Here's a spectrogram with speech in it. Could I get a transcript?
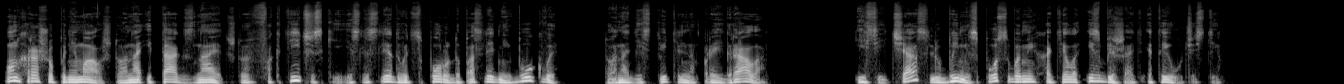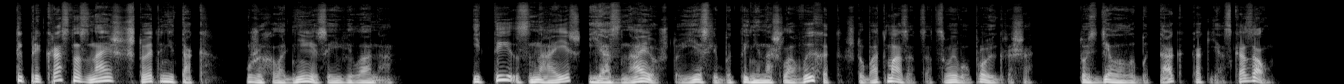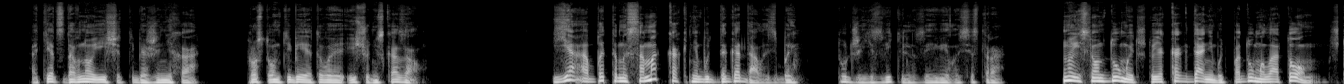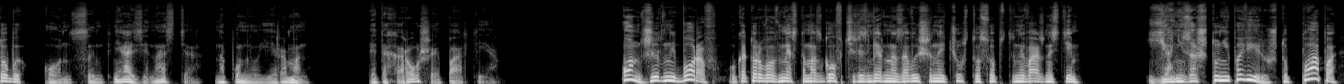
Он хорошо понимал, что она и так знает, что фактически, если следовать спору до последней буквы, то она действительно проиграла. И сейчас любыми способами хотела избежать этой участи. «Ты прекрасно знаешь, что это не так», — уже холоднее заявила она. «И ты знаешь, я знаю, что если бы ты не нашла выход, чтобы отмазаться от своего проигрыша, то сделала бы так, как я сказал. Отец давно ищет тебе жениха, просто он тебе этого еще не сказал». «Я об этом и сама как-нибудь догадалась бы», Тут же язвительно заявила сестра. «Но если он думает, что я когда-нибудь подумала о том, чтобы...» «Он сын князя, Настя», — напомнил ей Роман. «Это хорошая партия». «Он жирный Боров, у которого вместо мозгов чрезмерно завышенное чувство собственной важности». «Я ни за что не поверю, что папа...»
